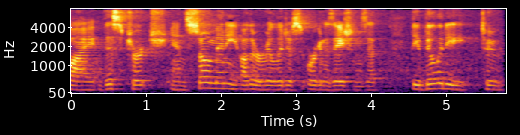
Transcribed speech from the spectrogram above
by this church and so many other religious organizations at the ability to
